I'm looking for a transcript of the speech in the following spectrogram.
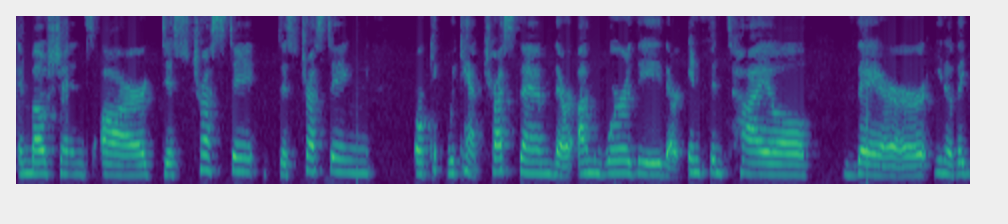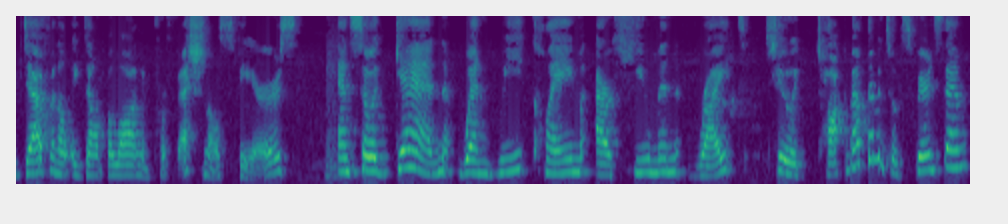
emotions are distrusting, distrusting, or we can't trust them. They're unworthy. They're infantile. They're, you know, they definitely don't belong in professional spheres. And so, again, when we claim our human right to talk about them and to experience them,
